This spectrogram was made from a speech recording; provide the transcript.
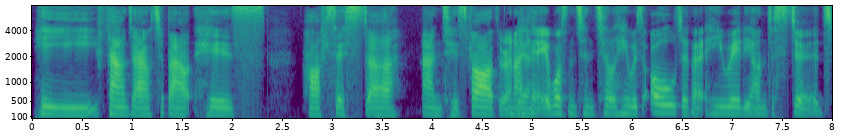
he found out about his half sister and his father. And I think it wasn't until he was older that he really understood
